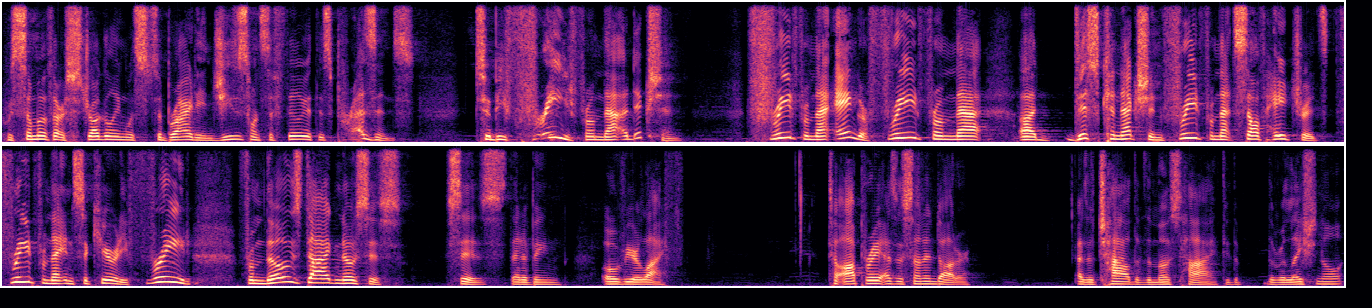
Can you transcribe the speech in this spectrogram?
who some of us are struggling with sobriety, and Jesus wants to fill you with his presence to be freed from that addiction, freed from that anger, freed from that uh, disconnection, freed from that self hatred, freed from that insecurity, freed from those diagnoses that have been over your life to operate as a son and daughter, as a child of the Most High, through the, the relational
